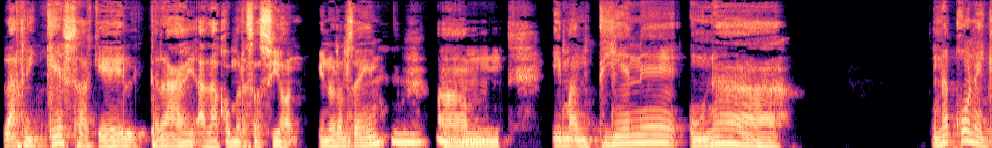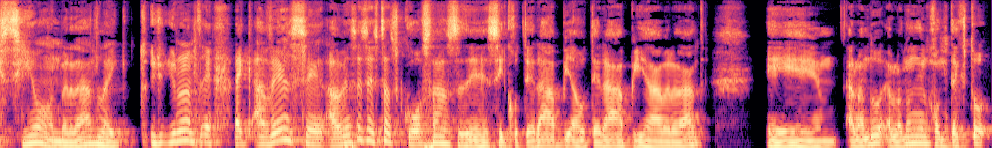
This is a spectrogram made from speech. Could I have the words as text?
la riqueza que él trae a la conversación. You know what I'm saying? Uh -huh. um, y mantiene una una conexión, ¿verdad? Like, you know like a veces, a veces estas cosas de psicoterapia o terapia, ¿verdad? Eh, hablando, hablando en el contexto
